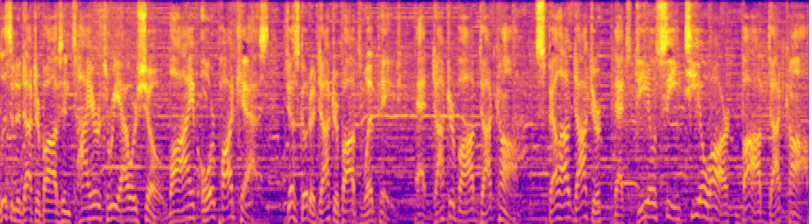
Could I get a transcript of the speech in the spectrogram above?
Listen to Dr. Bob's entire three hour show, live or podcast. Just go to Dr. Bob's webpage at doctorbob.com. Spell out doctor, that's D O C T O R, Bob.com.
